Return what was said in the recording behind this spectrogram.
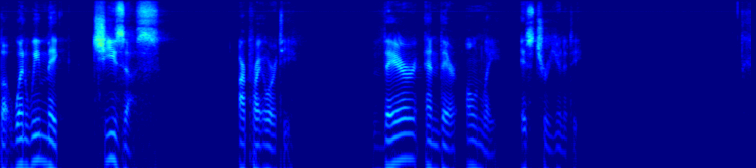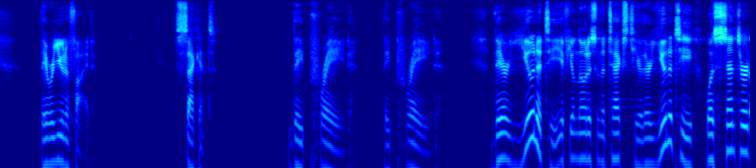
But when we make Jesus our priority, there and there only is true unity. They were unified. Second, they prayed. They prayed. Their unity, if you'll notice in the text here, their unity was centered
